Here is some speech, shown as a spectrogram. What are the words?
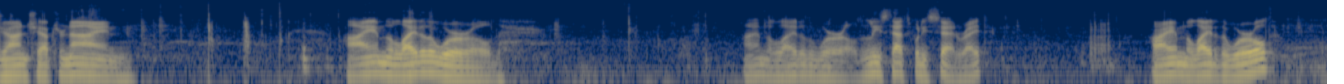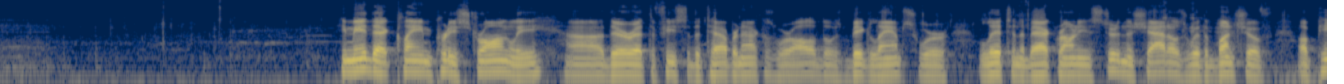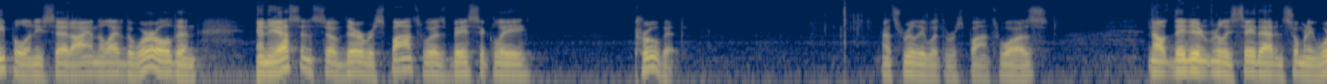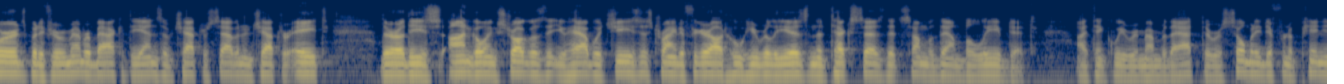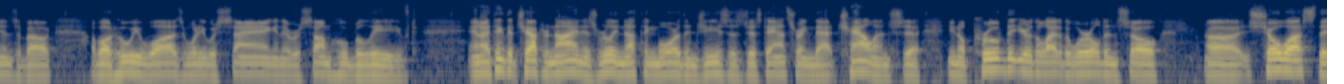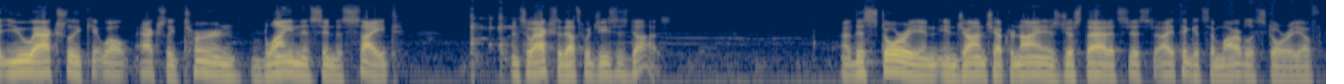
John chapter 9. I am the light of the world. I am the light of the world. At least that's what he said, right? I am the light of the world. He made that claim pretty strongly uh, there at the Feast of the Tabernacles, where all of those big lamps were lit in the background. He stood in the shadows with a bunch of, of people, and he said, I am the light of the world. And, and the essence of their response was basically, prove it. That's really what the response was. Now, they didn't really say that in so many words, but if you remember back at the ends of chapter 7 and chapter 8, there are these ongoing struggles that you have with Jesus trying to figure out who he really is, and the text says that some of them believed it. I think we remember that. There were so many different opinions about, about who he was and what he was saying, and there were some who believed. And I think that chapter 9 is really nothing more than Jesus just answering that challenge to, you know, prove that you're the light of the world, and so uh, show us that you actually can, well, actually turn blindness into sight. And so actually that's what Jesus does. Uh, this story in, in John chapter 9 is just that. It's just, I think it's a marvelous story of,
